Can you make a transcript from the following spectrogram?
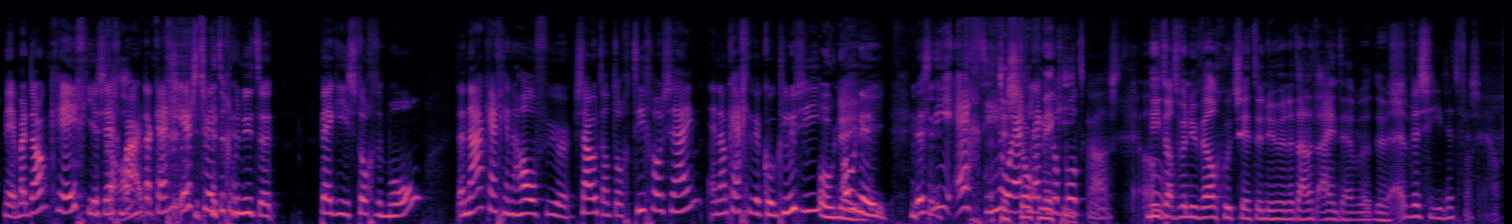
Nee, maar dan kreeg je zeg Kan. maar... Dan krijg je eerst 20 minuten Peggy is toch de mol. Daarna krijg je een half uur, zou het dan toch Tigo zijn? En dan krijg je de conclusie, Oh, nee. Dat is niet echt heel erg lekkere Nicky. podcast. Oh. Niet dat we nu wel goed zitten nu we het aan het eind hebben. Dus. Eh, we zien het vanzelf.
